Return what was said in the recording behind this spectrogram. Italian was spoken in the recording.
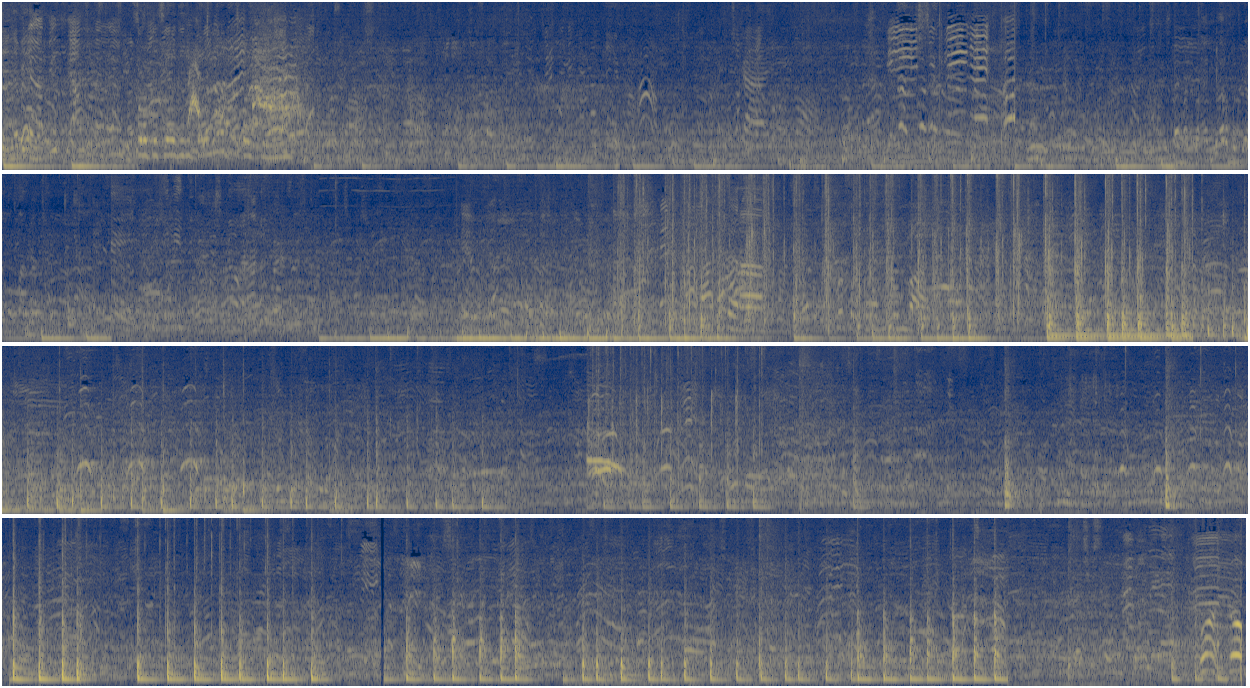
bene, bene. Solo piacere di riprendere per qualcuno. Discipline! Boa, Gostou!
